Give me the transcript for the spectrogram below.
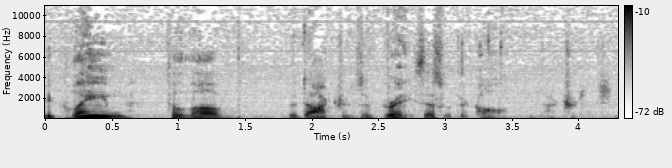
you claim to love the doctrines of grace. That's what they're called in our tradition.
